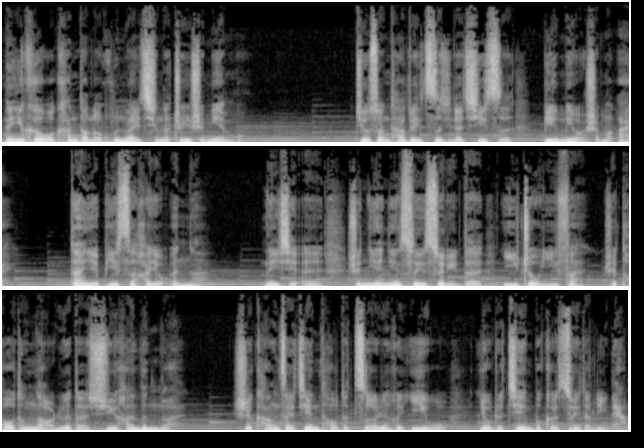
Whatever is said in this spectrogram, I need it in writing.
那一刻，我看到了婚外情的真实面目。就算他对自己的妻子并没有什么爱，但也彼此还有恩啊。那些恩是年年岁岁里的一粥一饭，是头疼脑热的嘘寒问暖，是扛在肩头的责任和义务，有着坚不可摧的力量。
